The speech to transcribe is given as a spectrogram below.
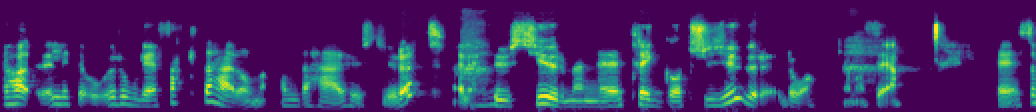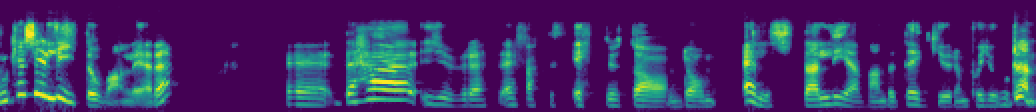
Jag har lite roliga fakta här om, om det här husdjuret. Eller husdjur, men eh, trädgårdsdjur då kan man säga. Eh, som kanske är lite ovanligare. Eh, det här djuret är faktiskt ett av de äldsta levande däggdjuren på jorden.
